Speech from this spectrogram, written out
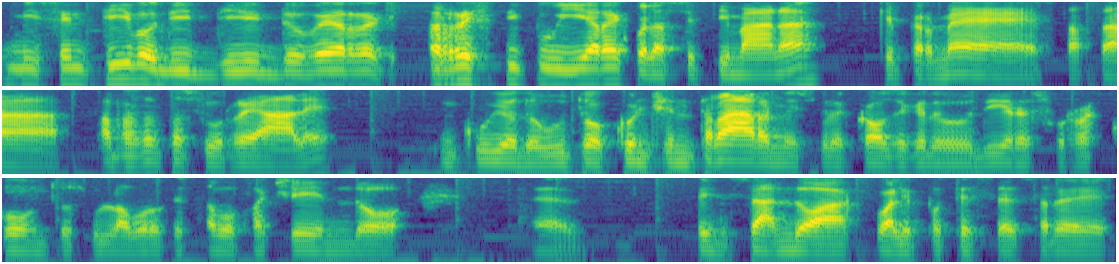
mi sentivo di, di, dover restituire quella settimana, che per me è stata abbastanza surreale, in cui ho dovuto concentrarmi sulle cose che dovevo dire, sul racconto, sul lavoro che stavo facendo, eh, pensando a quale potesse essere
